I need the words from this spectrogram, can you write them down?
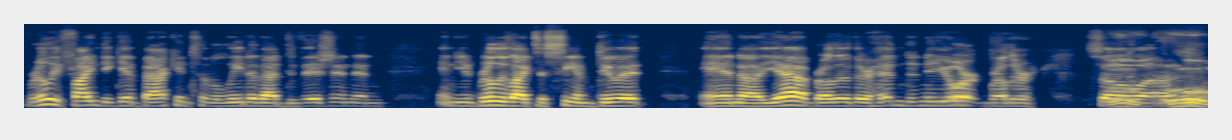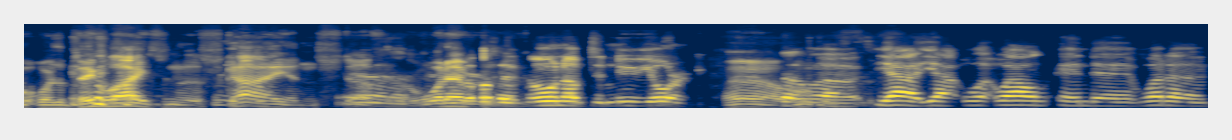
really fighting to get back into the lead of that division and and you'd really like to see them do it. And uh, yeah, brother, they're heading to New York, brother. So, uh, ooh, where the big lights in the sky and stuff, yeah, or whatever. Going up to New York. Oh, so, uh, yeah, yeah. Well, and uh, what a,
